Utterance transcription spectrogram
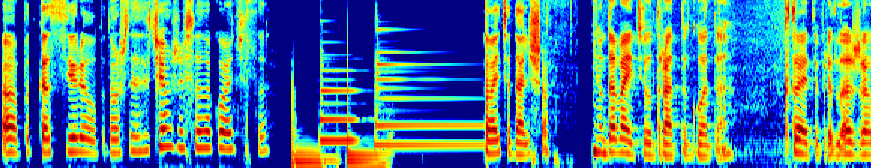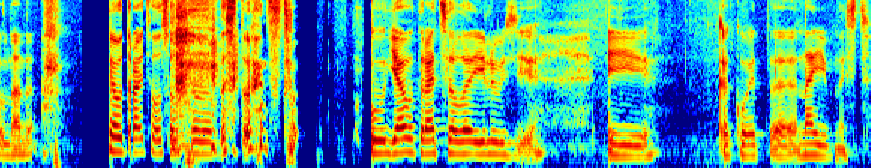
uh, подкаст Serial, потому что чем же все закончится? Давайте дальше. Ну, давайте утраты года. Кто это предложил? Надо. Я утратила собственное достоинство. Я утратила иллюзии и какую-то наивность,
